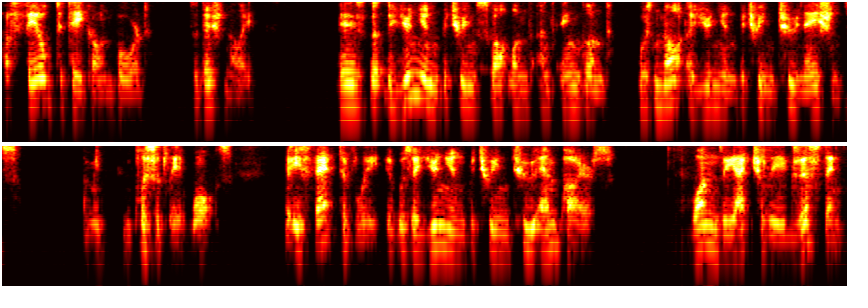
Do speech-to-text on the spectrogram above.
have failed to take on board traditionally, is that the union between Scotland and England was not a union between two nations. I mean, implicitly it was, but effectively it was a union between two empires. One, the actually existing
